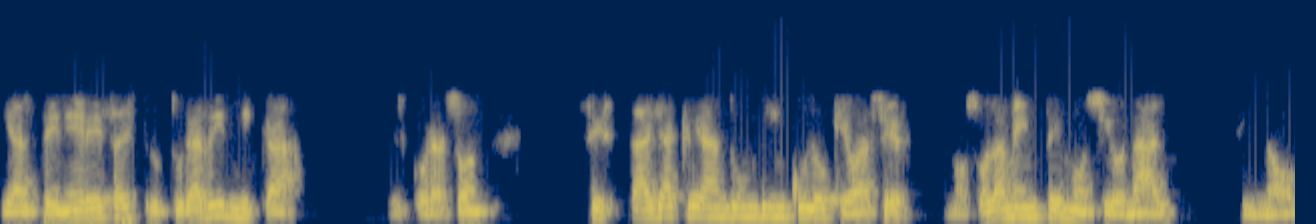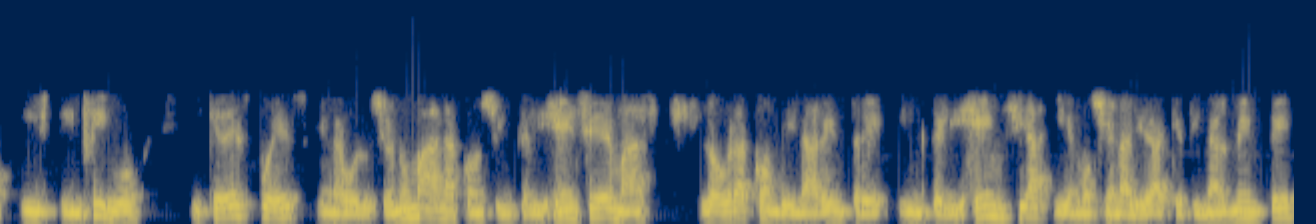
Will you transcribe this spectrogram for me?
Y al tener esa estructura rítmica del corazón, se está ya creando un vínculo que va a ser no solamente emocional, sino instintivo, y que después, en la evolución humana, con su inteligencia y demás, logra combinar entre inteligencia y emocionalidad, que finalmente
